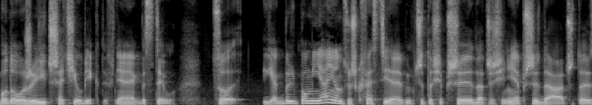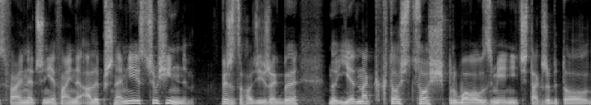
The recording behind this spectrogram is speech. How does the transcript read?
bo dołożyli trzeci obiektyw, nie? Jakby z tyłu. Co jakby pomijając już kwestię, czy to się przyda, czy się nie przyda, czy to jest fajne, czy nie fajne, ale przynajmniej jest czymś innym. Wiesz o co chodzi, że jakby no jednak ktoś coś próbował zmienić tak, żeby to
